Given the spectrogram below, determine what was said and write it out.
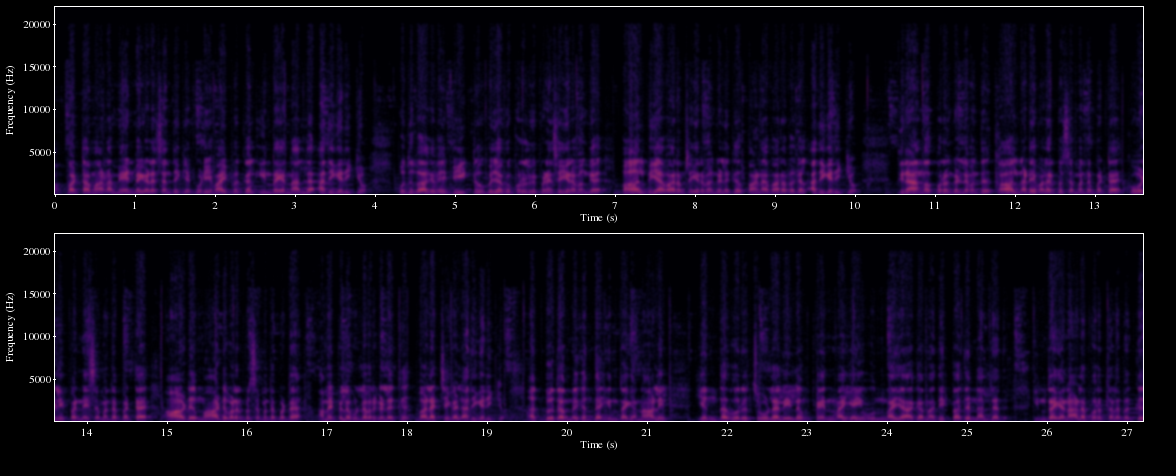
அப்பட்டமான மேன்மைகளை சந்திக்கக்கூடிய வாய்ப்புகள் இன்றைய நாளில் அதிகரிக்கும். பொதுவாகவே வீட்டு உபயோகப் பொருள் விற்பனை செய்கிறவங்க பால் வியாபாரம் செய்கிறவங்களுக்கு பண வரவுகள் அதிகரிக்கும். கிராமப்புறங்களில் வந்து கால்நடை வளர்ப்பு சம்பந்தப்பட்ட கோழி பண்ணை சம்பந்தப்பட்ட ஆடு மாடு வளர்ப்பு சம்பந்தப்பட்ட அமைப்பில் உள்ளவர்களுக்கு வளர்ச்சிகள் அதிகரிக்கும். அற்புதம் மிகுந்த இன்றைய நாளில் எந்த ஒரு சூழலிலும் பெண்மையை உண்மையாக மதிப்பது நல்லது. இன்றைய நாளை பொறுத்தளவுக்கு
